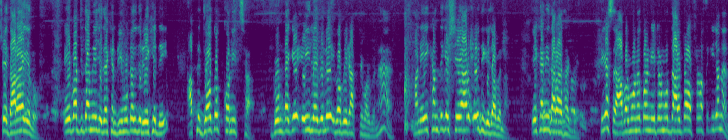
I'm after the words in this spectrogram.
সে দাঁড়ায় গেল। এবার যদি আমি এই যে দেখেন রিমোটটা যদি রেখে দেই, আপনি যতক্ষণ ইচ্ছা ড্রোনটাকে এই লেভেলে এভাবেই রাখতে পারবেন হ্যাঁ? মানে এইখান থেকে সে আর ওই দিকে যাবে না। এখানেই দাঁড়ায় থাকবে। ঠিক আছে? আবার মনে করেন এটার মধ্যে আরেকটা অপশন আছে কি জানেন?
